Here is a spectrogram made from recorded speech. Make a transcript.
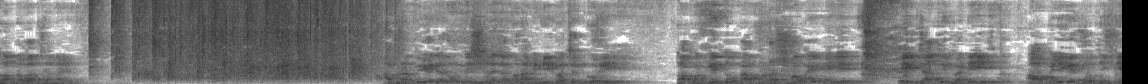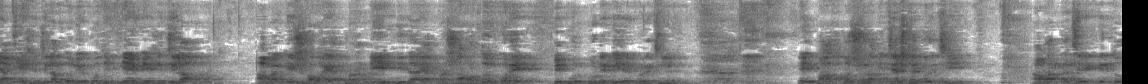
ধন্যবাদ জানাই। আপনারা দুই হাজার উনিশ সালে যখন আমি নির্বাচন করি, তখন কিন্তু আপনারা সবাই মিলে এই জাতীয় পার্টি আওয়ামী লীগের প্রতীক নিয়ে আমি এসেছিলাম, দলীয় প্রতীক নিয়ে আমি এসেছিলাম। আমাকে সবাই আপনারা নির্দ্বিধায় আপনারা সমর্থন করে বিপুল ভোটে বিজয় করেছিলেন। এই পাঁচ বছর আমি চেষ্টা করেছি। আমার কাছে কিন্তু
